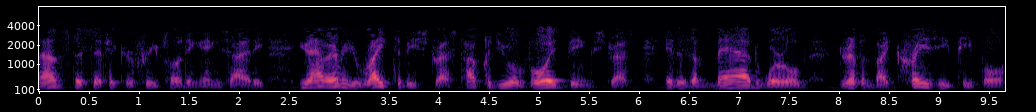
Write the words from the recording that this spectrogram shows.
nonspecific or free floating anxiety. You have every right to be stressed. How could you avoid being stressed? It is a mad world driven by crazy people,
